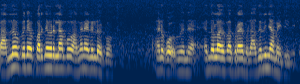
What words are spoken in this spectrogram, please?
അന്ന് പിന്നെ പറഞ്ഞവരെല്ലാം പോ അങ്ങനെയല്ലല്ലോ ഇപ്പോൾ അയാൾ പിന്നെ എന്നുള്ള അഭിപ്രായം പറഞ്ഞു അതൊന്നും ഞാൻ മൈൻഡ് ചെയ്തില്ല.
